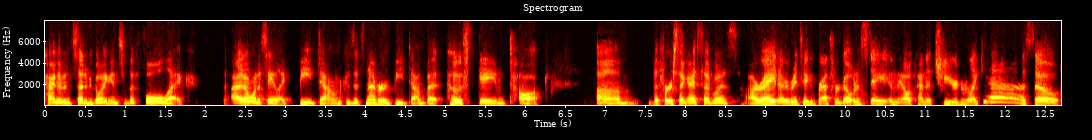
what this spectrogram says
kind of instead of going into the full, like, I don't want to say like beat down because it's never a beat down, but post game talk. Um, the first thing I said was, all right, everybody take a breath. We're going to state. And they all kind of cheered and were like, yeah. So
